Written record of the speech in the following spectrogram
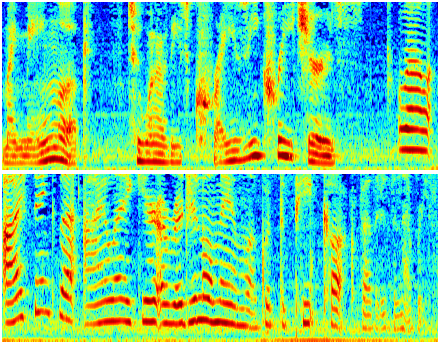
my main look to one of these crazy creatures? Well, I think that I like your original main look with the peacock feathers and everything.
